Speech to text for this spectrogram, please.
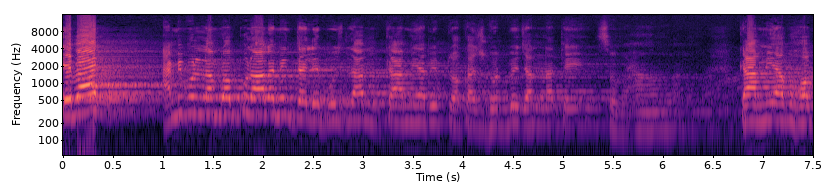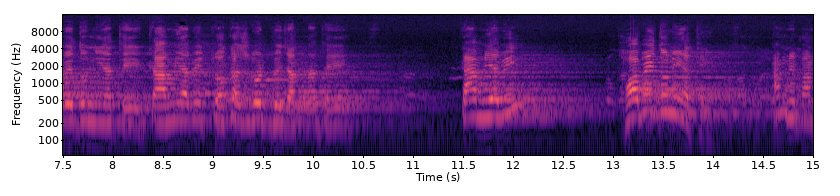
এবার আমি বললাম, রব্বুল আলমিন, তাইলে বুঝলাম কামিয়াবি প্রকাশ ঘটবে জান্নাতে। কামিয়াব হবে দুনিয়াতে কামিয়াবি প্রকাশ ঘটবে জান্নাতে। কামিয়াবি হবে দুনিয়াতে। আপনি পান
